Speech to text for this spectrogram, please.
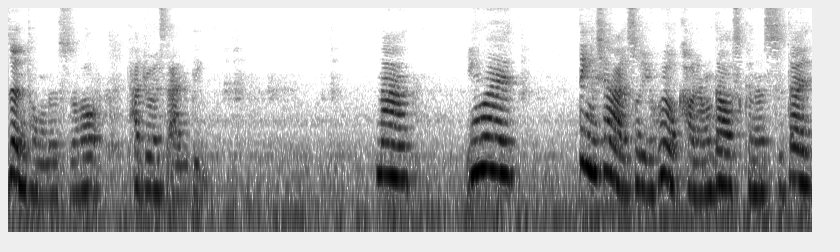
认同的时候，它就会是安定。那因为。定下来的时候也会有考量到可能时代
